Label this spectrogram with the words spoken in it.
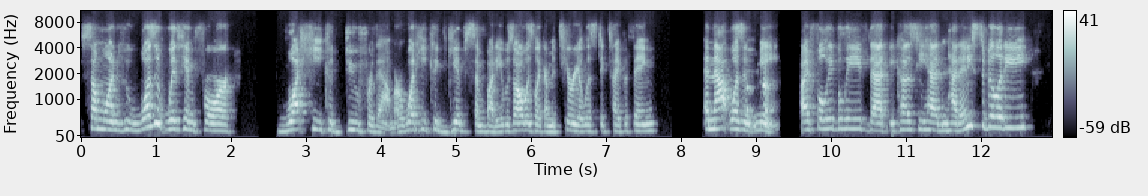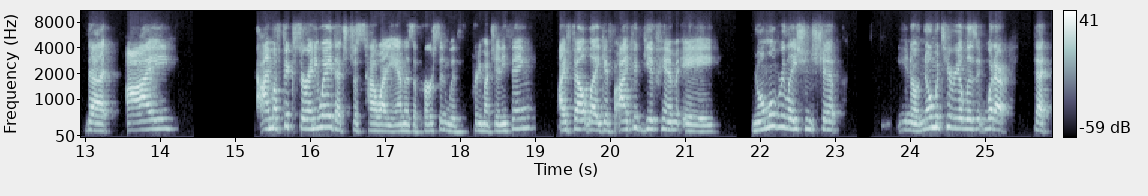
someone who wasn't with him for what he could do for them or what he could give somebody. It was always like a materialistic type of thing. And that wasn't me. I fully believe that because he hadn't had any stability, that I I'm a fixer anyway. That's just how I am as a person with pretty much anything. I felt like if I could give him a normal relationship, you know, no materialism, whatever, that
